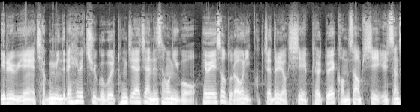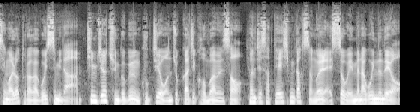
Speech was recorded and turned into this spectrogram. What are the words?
이를 위해 자국민들의 해외 출국을 통제하지 않는 상황이고 해외에서 돌아온 입국자들 역시 별도의 검사 없이 일상생활로 돌아가고 있습니다. 심지어 중국은 국제 원조까지 거부하면서 현재 사태의 심각성을 애써 외면하고 있는데요.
